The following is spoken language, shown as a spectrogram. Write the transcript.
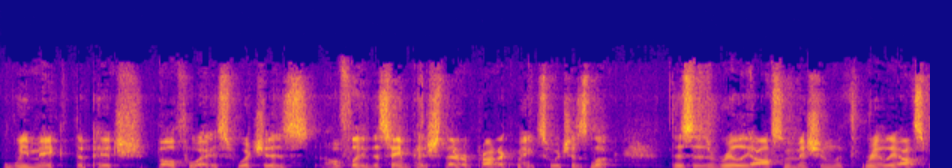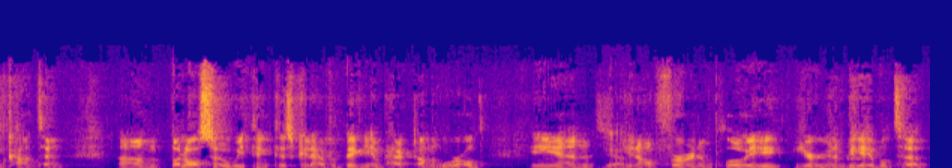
we make the pitch both ways, which is hopefully the same pitch that our product makes, which is look, this is a really awesome mission with really awesome content. Um, but also we think this could have a big impact on the world. And, yeah. you know, for an employee, you're going to be able to,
